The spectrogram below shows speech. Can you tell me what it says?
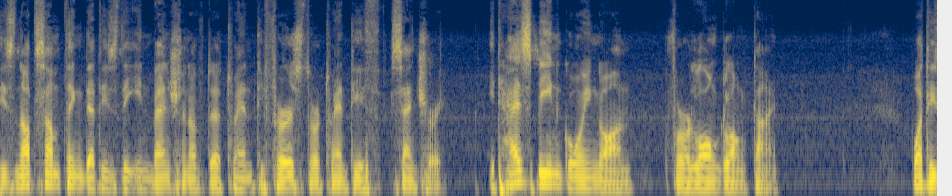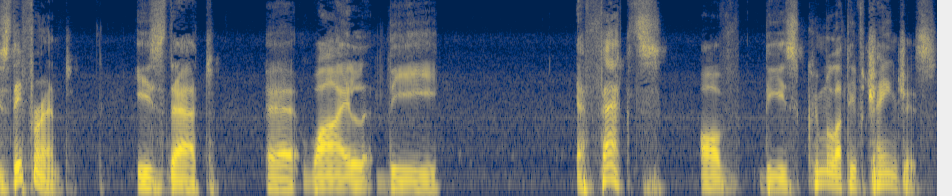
is not something that is the invention of the 21st or 20th century. It has been going on for a long, long time. What is different is that uh, while the effects of these cumulative changes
